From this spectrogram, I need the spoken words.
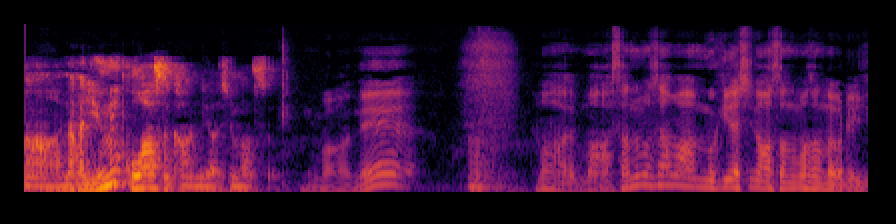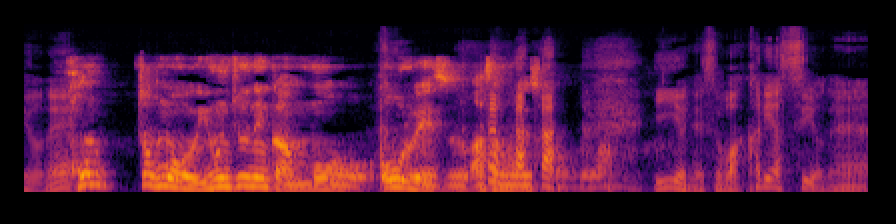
あーなんか夢壊す感じはします。まあね。うんまあ、まあ、浅沼さんは剥き出しの浅沼さんだからいいけどね。ほんともう40年間もう、オールウェイズ朝のですから、俺は。いいよね。そう、わかりやすいよね。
